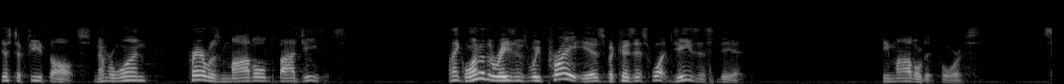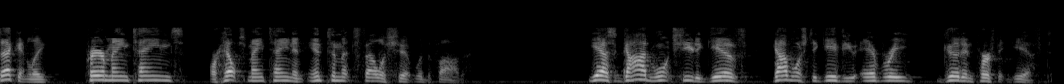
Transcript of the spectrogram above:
Just a few thoughts. Number one, prayer was modeled by Jesus. I think one of the reasons we pray is because it's what Jesus did. He modeled it for us. Secondly, prayer maintains or helps maintain an intimate fellowship with the Father. Yes, God wants you to give, God wants to give you every good and perfect gift.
